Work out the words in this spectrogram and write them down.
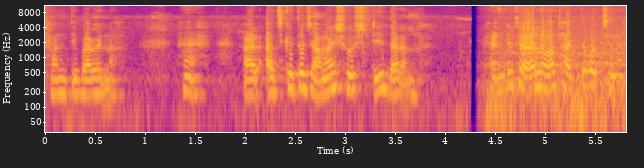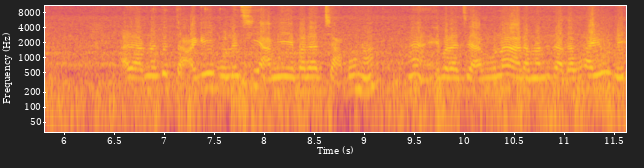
শান্তি পাবে না। হ্যাঁ আর আজকে তো জামাই ষষ্ঠী, দাঁড়ান। ফ্যানটা চালালাম আমার থাকতে পারছি না। আর আপনাদের তো আগেই বলেছি, আমি এবার আর যাব না। হ্যাঁ এবার আর যাব না। আর আমাদের দাদা ভাইও নেই।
